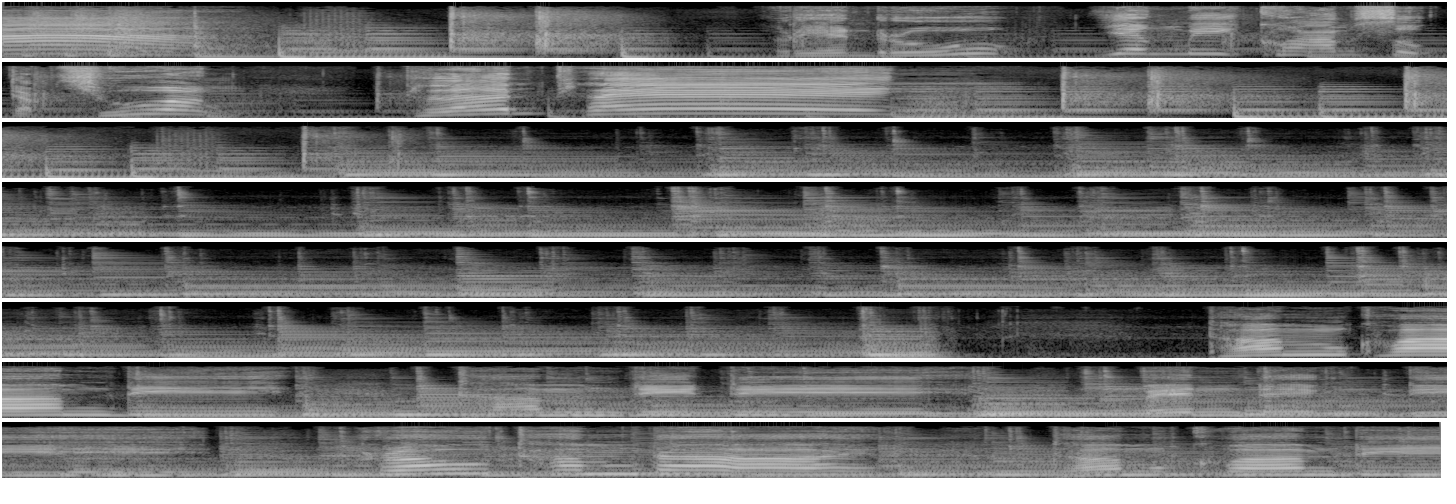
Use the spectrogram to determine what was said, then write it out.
เรียนรู้ยังมีความสุขกับช่วง เพลินเพลง ทำความดี ทำดีๆ เป็นเด็กดี เราทำได้ ทำความดี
